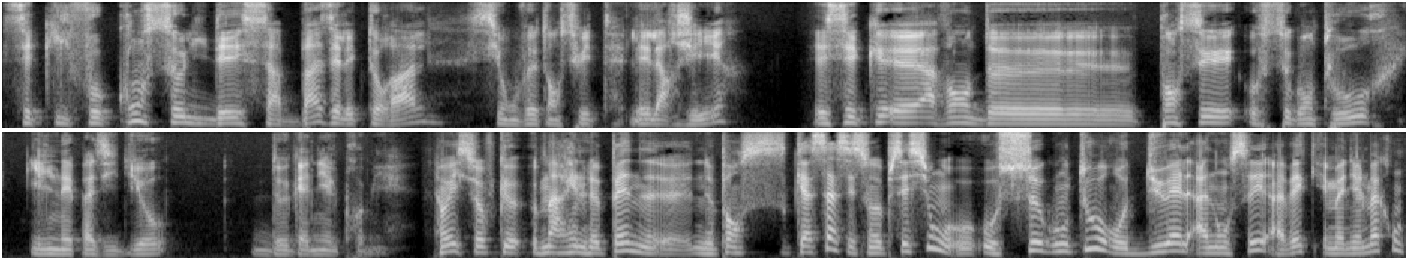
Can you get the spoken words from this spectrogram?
C'est qu'il faut consolider sa base électorale si on veut ensuite l'élargir. Et c'est qu'avant de penser au second tour, il n'est pas idiot de gagner le premier. Oui, sauf que Marine Le Pen euh, ne pense qu'à ça, c'est son obsession, au, au second tour, au duel annoncé avec Emmanuel Macron.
